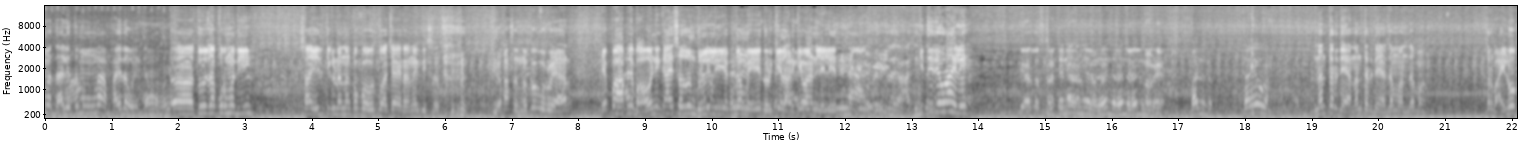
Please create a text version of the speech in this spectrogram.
ना झाले तर मग मला फायदा होईल. तुळजापूरमध्ये साहिल तिकडं नको पाहू तो चेहरा नाही दिसत. असं नको करू यार. हे पहा आपल्या भावानी काय सजून धुलेली एकदम हे धुडके धाडके बांधलेले किती देऊ राहिले? नंतर द्या नंतर द्या जमान जमान. तर भाई लोक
